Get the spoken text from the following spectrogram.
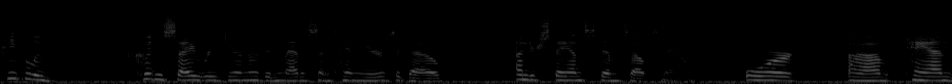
people who couldn't say regenerative medicine 10 years ago understand stem cells now or um, can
